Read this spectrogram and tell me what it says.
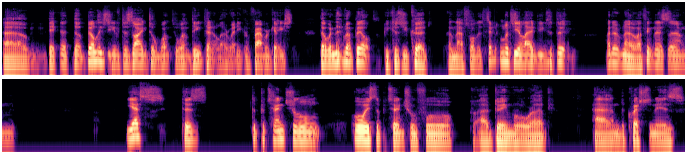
Uh, mm-hmm. it, it, the buildings you've designed to one to one detail are ready for fabrication that were never built because you could, and that's what the technology allowed you to do. I don't know. I think there's um, yes, there's the potential, always the potential for uh, doing more work, and the question is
